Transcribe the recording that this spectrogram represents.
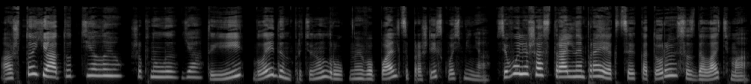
«А что я тут делаю?» — шепнула я. «Ты?» — Блейден протянул руку, но его пальцы прошли сквозь меня. Всего лишь астральная проекция, которую создала тьма.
